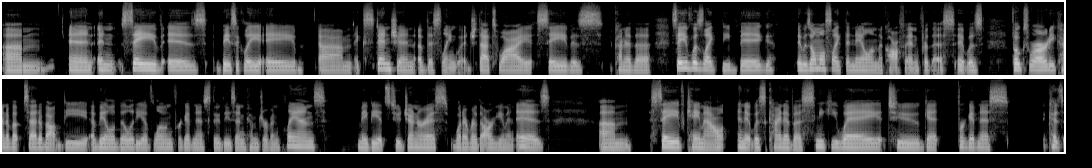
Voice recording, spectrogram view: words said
Um, and and save is basically a um, extension of this language. That's why save is kind of the save was like the big it was almost like the nail in the coffin for this. It was folks were already kind of upset about the availability of loan forgiveness through these income driven plans. Maybe it's too generous, whatever the argument is. Um, Save came out and it was kind of a sneaky way to get forgiveness. Because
